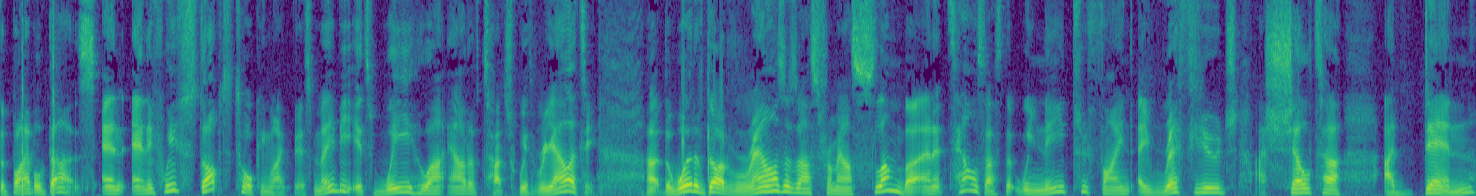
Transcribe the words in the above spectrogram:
the Bible does. And, and if we've stopped talking like this, maybe it's we who are out of touch with reality. Uh, the Word of God rouses us from our slumber and it tells us that we need to find a refuge, a shelter, a den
